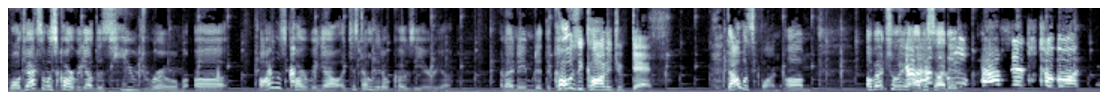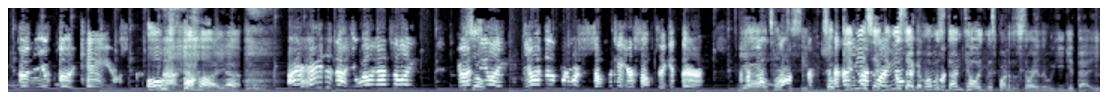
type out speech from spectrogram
While Jackson was carving out this huge room, uh, I was carving out just a little cozy area, and I named it the Cozy Cottage of Death. That was fun. Um, eventually yeah, I it has a decided. passage to the the new, the caves. Oh that. yeah, yeah. I hated that. You really had to like, you had So- to like, you had to pretty much suffocate yourself to get there. Yeah, it's hard to see. So And give me a sec. Give me a like, sec. I'm almost done telling this part of the story, and then we can get that. He,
